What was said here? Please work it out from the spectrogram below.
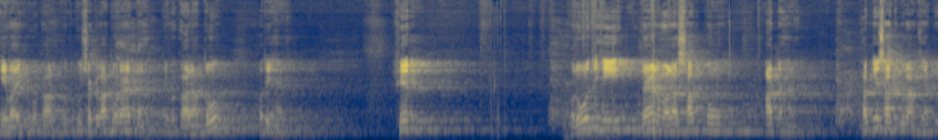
हे ਵਾਹਿਗੁਰੂ ਅਕਾਲ ਪੁਰਖ ਤੂੰ ਸ਼ਕਲਾਂ ਤੋਂ ਰਹਿਤ ਹੈ ਤੇ ਵਿਕਾਰਾਂ ਤੋਂ ਪਰੇ ਹੈ ਫਿਰ ਰੋਜ਼ ਹੀ ਰਹਿਣ ਵਾਲਾ ਸਭ ਤੋਂ ਅੱਡ ਹੈ ਅੱਗੇ ਸਤਿਗੁਰੂ ਆਖਿਆ ਕਿ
